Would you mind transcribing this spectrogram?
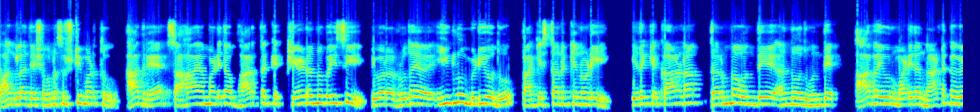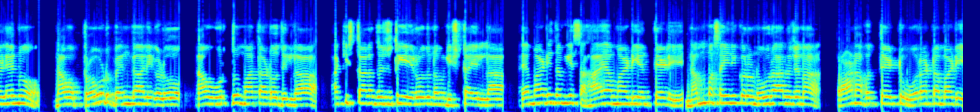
ಬಾಂಗ್ಲಾದೇಶವನ್ನು ಸೃಷ್ಟಿ ಮಾಡ್ತು. ಆದ್ರೆ ಸಹಾಯ ಮಾಡಿದ ಭಾರತಕ್ಕೆ ಕೇಡನ್ನು ಬಯಸಿ ಇವರ ಹೃದಯ ಈಗ್ಲೂ ಮಿಡಿಯೋದು ಪಾಕಿಸ್ತಾನಕ್ಕೆ ನೋಡಿ. ಇದಕ್ಕೆ ಕಾರಣ ಧರ್ಮ ಒಂದೇ ಅನ್ನೋದು ಒಂದೇ. ಆಗ ಇವರು ಮಾಡಿದ ನಾಟಕಗಳೇನು? ನಾವು ಪ್ರೌಡ್ ಬೆಂಗಾಲಿಗಳು, ನಾವು ಉರ್ದು ಮಾತಾಡೋದಿಲ್ಲ, ಪಾಕಿಸ್ತಾನದ ಜೊತೆಗೆ ಇರೋದು ನಮ್ಗೆ ಇಷ್ಟ ಇಲ್ಲ. ದಯಮಾಡಿ ನಮ್ಗೆ ಸಹಾಯ ಮಾಡಿ ಅಂತೇಳಿ ನಮ್ಮ ಸೈನಿಕರು ನೂರಾರು ಜನ ಪ್ರಾಣ ಹೊತ್ತೆ ಇಟ್ಟು ಹೋರಾಟ ಮಾಡಿ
